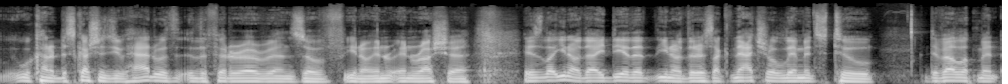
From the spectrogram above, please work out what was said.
what kind of discussions you've had with the Fedorovians of you know in in Russia. Is like you know the idea that you know there's like natural limits to development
